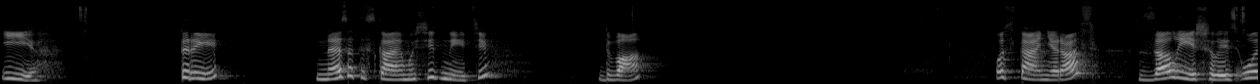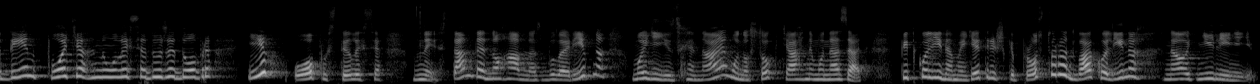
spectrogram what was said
І три. Не затискаємо сідниці. Два. Останній раз. Залишились один, потягнулися дуже добре і опустилися вниз. Там, де нога в нас була рівна, ми її згинаємо, носок тягнемо назад. Під колінами є трішки простору, два коліна на одній лінії.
